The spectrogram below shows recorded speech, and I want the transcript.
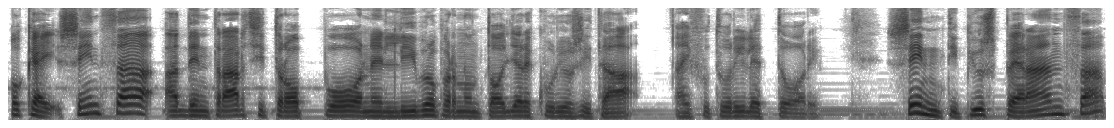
Ok, senza addentrarci troppo nel libro per non togliere curiosità ai futuri lettori senti più speranza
